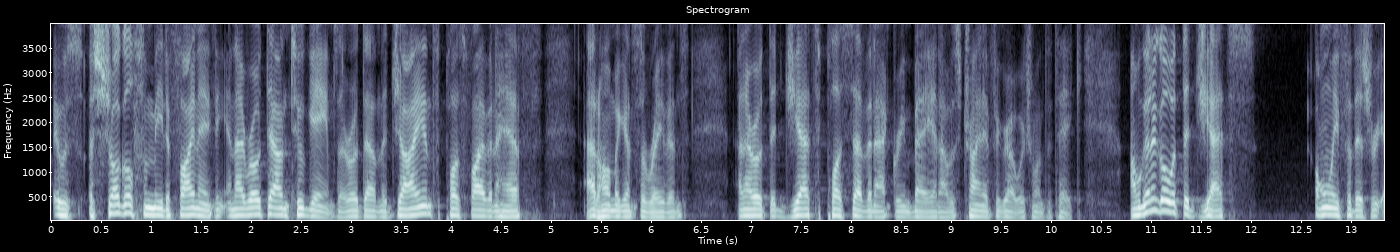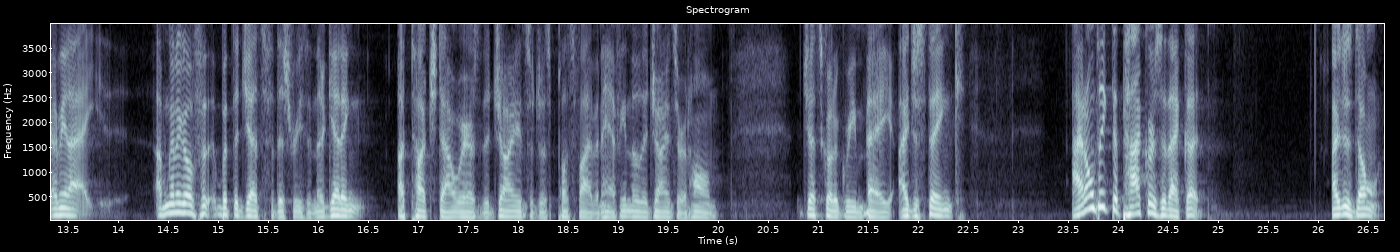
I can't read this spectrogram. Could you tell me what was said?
it was a struggle for me to find anything. And I wrote down two games. I wrote down the Giants plus five and a half at home against the Ravens. And I wrote the Jets plus seven at Green Bay. And I was trying to figure out which one to take. I'm going to go with the Jets only for this reason. I mean, I I'm going to go for, with the Jets for this reason. They're getting a touchdown, whereas the Giants are just plus five and a half. Even though the Giants are at home, Jets go to Green Bay. I just think I don't think the Packers are that good. I just don't.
